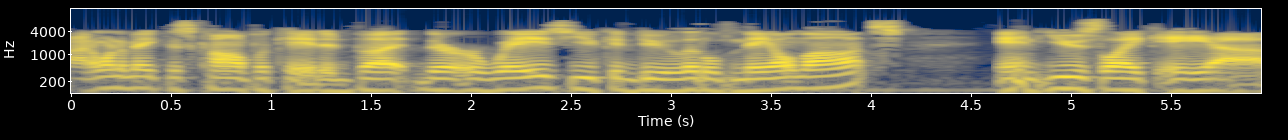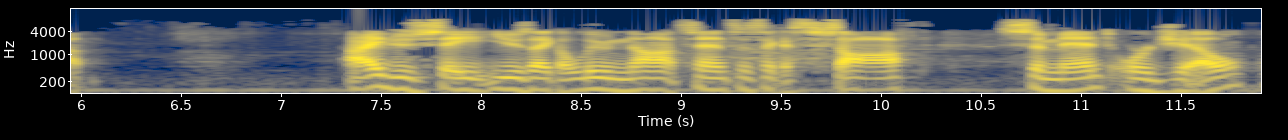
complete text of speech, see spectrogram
I don't want to make this complicated, but there are ways you could do little nail knots and use like a. Uh, I just say use like a loon knot sense. It's like a soft cement or gel,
